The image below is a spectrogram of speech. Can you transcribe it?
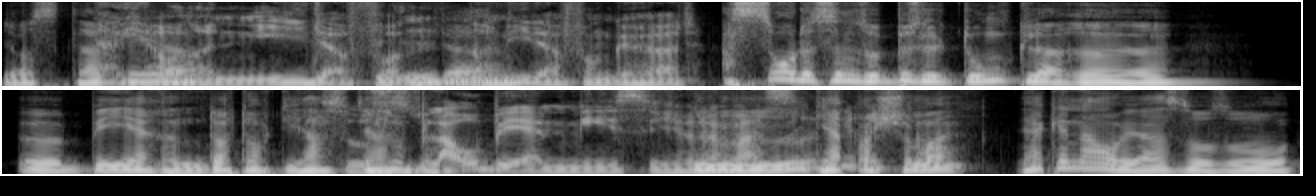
Josta-Beeren. Ja, ich auch noch nie davon, noch nie davon gehört. Ach so, das sind so ein bisschen dunklere äh, Beeren. Doch, doch, die hast du. So, so Blaubeerenmäßig oder mhm, was? So die hat man schon mal. Ja, genau, ja, so, so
